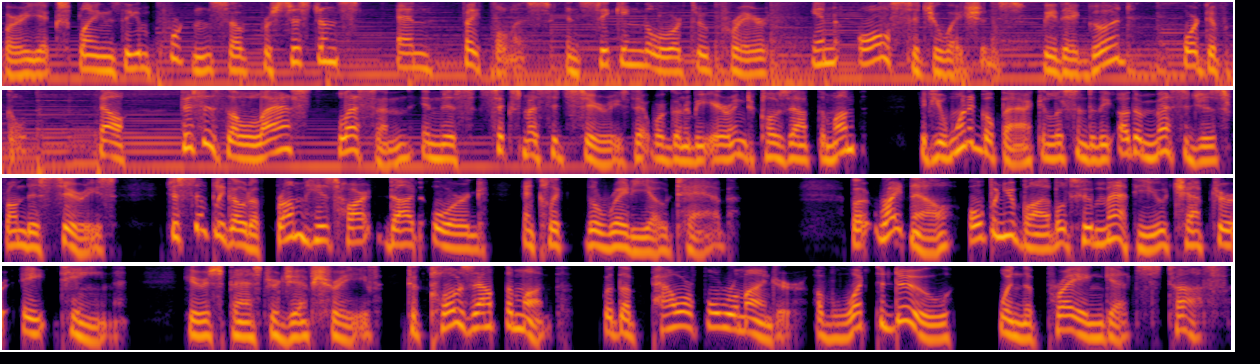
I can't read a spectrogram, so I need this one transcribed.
where he explains the importance of persistence and faithfulness in seeking the Lord through prayer in all situations, be they good or difficult. Now, this is the last lesson in this six message series that we're going to be airing to close out the month. If you want to go back and listen to the other messages from this series, just simply go to fromhisheart.org and click the radio tab. But right now, open your Bible to Matthew chapter 18. Here's Pastor Jeff Schreve to close out the month with a powerful reminder of what to do when the praying gets tough.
